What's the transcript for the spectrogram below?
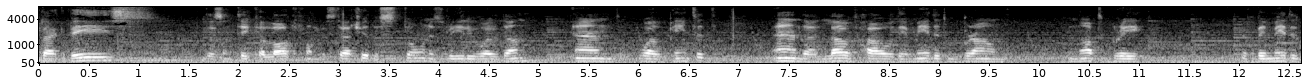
black base doesn't take a lot from the statue. The stone is really well done and well painted. And I love how they made it brown not gray. If they made it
